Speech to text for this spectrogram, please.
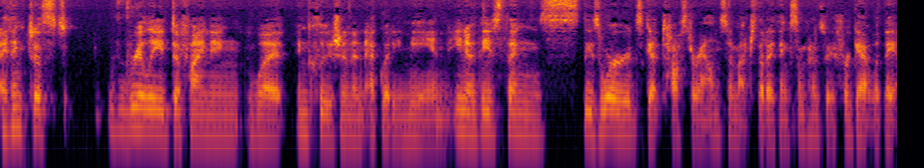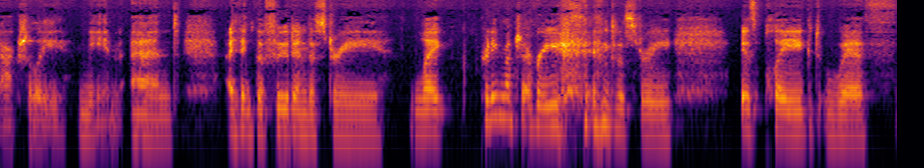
I think just really defining what inclusion and equity mean. You know, these things, these words get tossed around so much that I think sometimes we forget what they actually mean. And I think the food industry, like pretty much every industry, is plagued with,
